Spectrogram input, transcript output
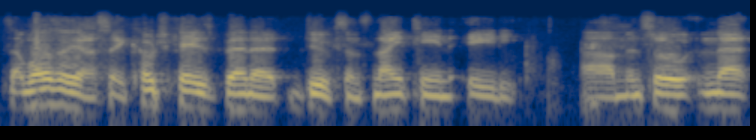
so what was I going to say? Coach K's been at Duke since 1980, um, and so in that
